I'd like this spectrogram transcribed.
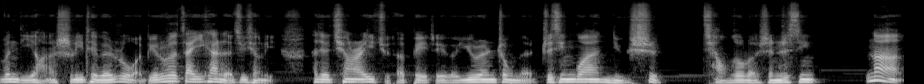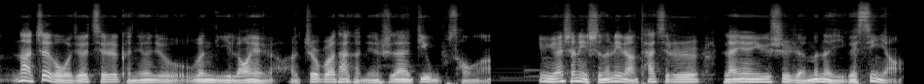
温迪好像实力特别弱，比如说在一开始的剧情里，他就轻而易举的被这个愚人众的执行官女士抢走了神之心。那那这个我觉得其实肯定就温迪老演员了，这波他肯定是在第五层啊，因为原神里神的力量它其实来源于是人们的一个信仰，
